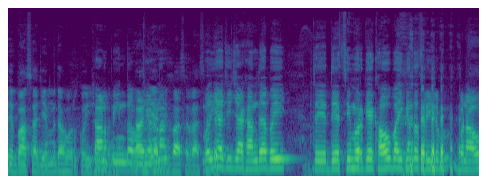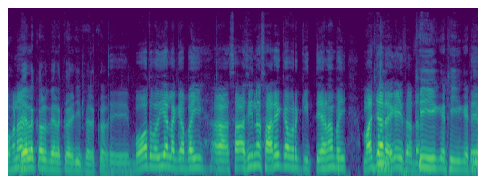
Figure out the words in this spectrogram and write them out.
ਤੇ ਬਸ ਆ ਜਿਮ ਦਾ ਹੋਰ ਕੋਈ ਖਾਣ ਪੀਣ ਦਾ ਹੋ ਹਾਂਜੀ ਗਿਆ ਹਾਂਜੀ ਬਸ ਬਸ। ਵਧੀਆ ਚੀਜ਼ਾਂ ਖਾਂਦੇ ਆ ਬਾਈ। ਤੇ ਦੇਸੀ ਮੁਰਗੇ ਖਾਓ ਬਾਈ ਕਹਿੰਦਾ ਸਰੀਰ ਬਣਾਓ ਹਨਾ? ਬਿਲਕੁਲ ਬਿਲਕੁਲ ਜੀ ਬਿਲਕੁਲ। ਤੇ ਬਹੁਤ ਵਧੀਆ ਲੱਗਾ ਬਾਈ। ਅਸੀਂ ਨਾ ਸਾਰੇ ਕਵਰ ਕੀਤੇ ਹਨਾ ਬਾਈ? ਮਾਝਾ ਰਹਿ ਗਿਆ ਜੀ ਸਾਡਾ। ਠੀਕ ਹੈ ਠੀਕ ਹੈ ਤੇ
